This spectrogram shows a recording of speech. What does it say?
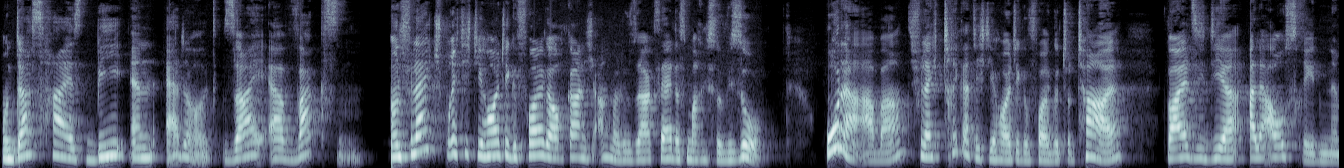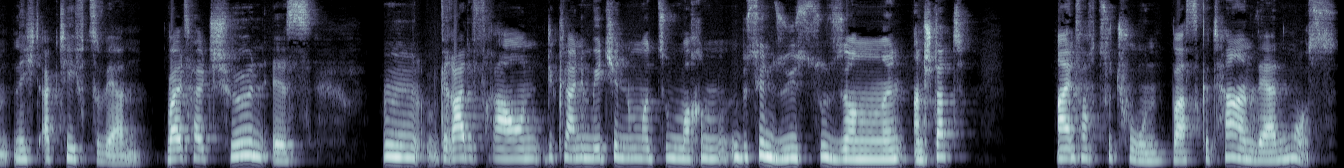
Und das heißt, be an adult, sei erwachsen. Und vielleicht spricht dich die heutige Folge auch gar nicht an, weil du sagst, hey, das mache ich sowieso. Oder aber, vielleicht triggert dich die heutige Folge total, weil sie dir alle Ausreden nimmt, nicht aktiv zu werden. Weil es halt schön ist, hm, gerade Frauen die kleine Mädchennummer zu machen, ein bisschen süß zu sein, anstatt einfach zu tun, was getan werden muss.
